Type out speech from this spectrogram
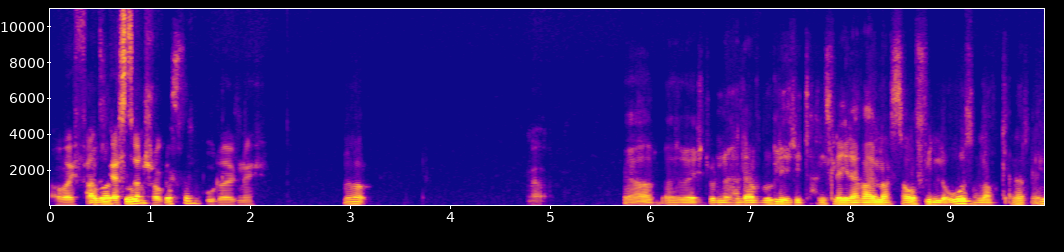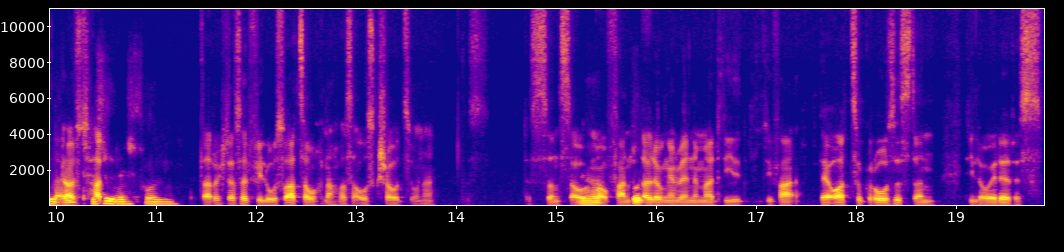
Aber ich fand es gestern so, schon gestern. gut eigentlich. Ja. Ja. Ja, also echt, und dann hat er wirklich die Tanzfläche, da war immer sau viel los und auch generell alle es hat- voll. Dadurch, dass halt viel los war, hat es auch nach was ausgeschaut. So, ne? Das, das ist sonst auch Ja. immer auf Veranstaltungen, wenn immer die, die, der Ort zu groß ist, dann die Leute das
